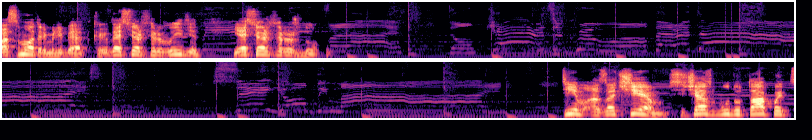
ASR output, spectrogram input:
Посмотрим, ребят. Когда серфер выйдет, я серфера жду. Тим, а зачем? Сейчас буду тапать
